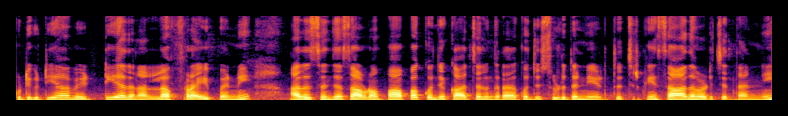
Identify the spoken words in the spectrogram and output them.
குட்டி குட்டியாக வெட்டி அதை நல்லா ஃப்ரை பண்ணி அதை செஞ்சால் சாப்பிடுவோம் பாப்பா கொஞ்சம் காய்ச்சலுங்கிறத கொஞ்சம் சுடு தண்ணி எடுத்து வச்சுருக்கேன். சாதம் வடித்த தண்ணி.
